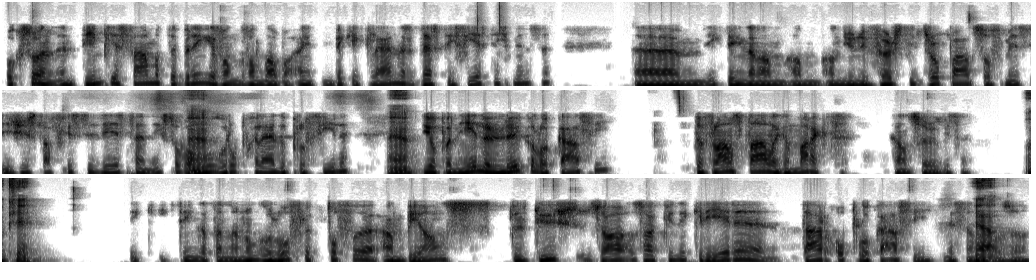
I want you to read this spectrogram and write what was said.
ook zo een, een teampje samen te brengen van, van dat een beetje kleiner, 30, 40 mensen, Ehm, ik denk dan aan, aan, aan university dropouts of mensen die juist afgestudeerd zijn, echt zo wat Ja. hoger opgeleide profielen, Ja. die op een hele leuke locatie de Vlaamstalige markt gaan servicen. Oké. Ik, ik denk dat dat een ongelooflijk toffe ambiance, cultuur zou, zou kunnen creëren daar op locatie, met z'n Ja. zo.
